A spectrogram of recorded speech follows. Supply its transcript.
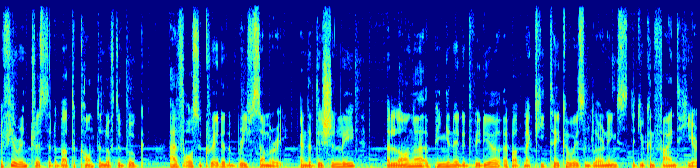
If you're interested about the content of the book, I have also created a brief summary, and additionally, a longer opinionated video about my key takeaways and learnings that you can find here.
